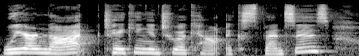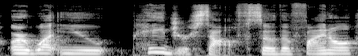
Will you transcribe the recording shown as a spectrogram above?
We are not taking into account expenses or what you paid yourself. So the final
